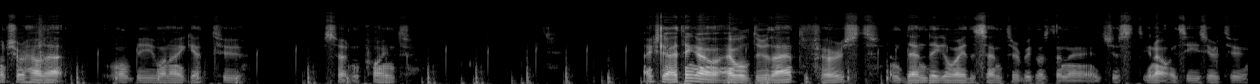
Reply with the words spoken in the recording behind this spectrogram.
Not sure how that will be when I get to certain point. Actually, I think I, I will do that first and then dig away the center because then it's just, you know, it's easier to,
